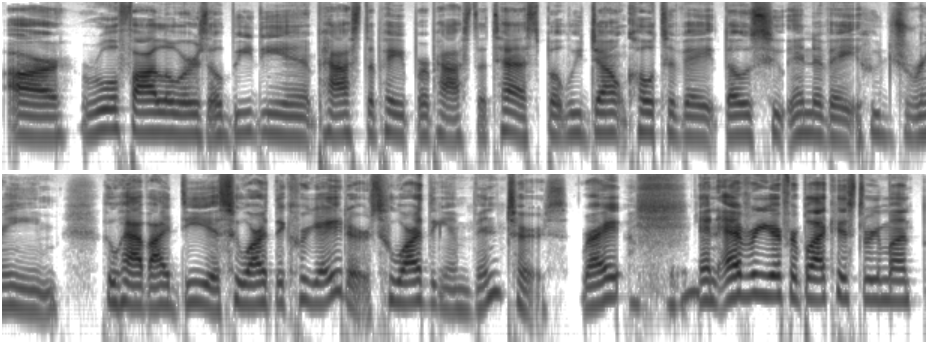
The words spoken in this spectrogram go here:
are rule followers, obedient, pass the paper, pass the test, but we don't cultivate those who innovate, who dream, who have ideas, who are the creators, who are the inventors, right? Mm-hmm. And every year for Black History Month,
